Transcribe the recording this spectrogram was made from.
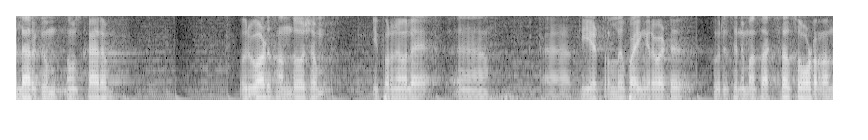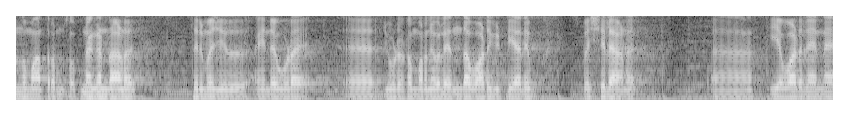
എല്ലാവർക്കും നമസ്കാരം. ഒരുപാട് സന്തോഷം. ഈ പറഞ്ഞ പോലെ തിയേറ്ററിൽ ഭയങ്കരമായിട്ട് ഒരു സിനിമ സക്സസ് ഓടണമെന്ന് മാത്രം സ്വപ്നം കണ്ടാണ് സിനിമ ചെയ്തത്. അതിന്റെ കൂടെ ജൂഡേട്ടൻ പറഞ്ഞ പോലെ എന്ത് അവാർഡ് കിട്ടിയാലും സ്പെഷ്യലാണ്. ഈ അവാർഡിനെ എന്നെ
